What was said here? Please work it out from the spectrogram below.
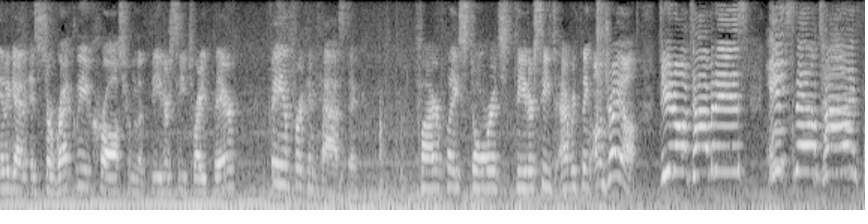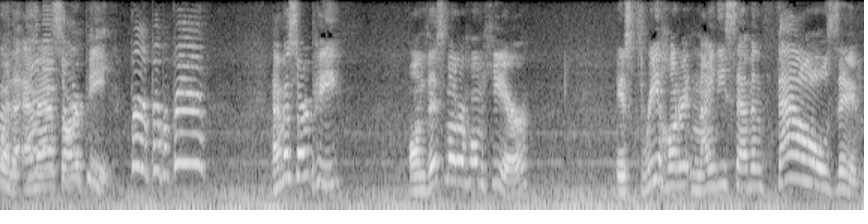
and again, it's directly across from the theater seats right there. Fan freaking tastic. Fireplace, storage, theater seats, everything. Andrea, do you know what time it is? It's now time for the MSRP. Brr, brr, brr. MSRP on this motorhome here is three hundred ninety-seven thousand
